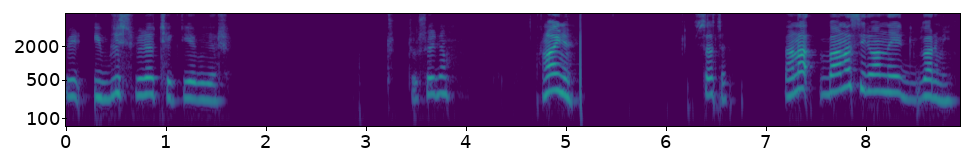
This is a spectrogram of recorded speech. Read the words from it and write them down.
bir iblis bile tekleyebilir. Tuttursaydım. Aynen. Satın. Bana bana Silvan'la vermeyin.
